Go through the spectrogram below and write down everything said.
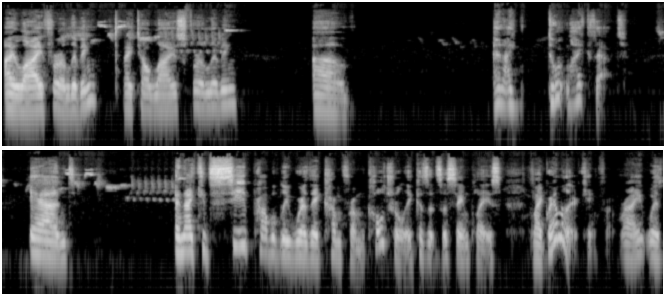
I lie for a living, I tell lies for a living. Um, and I don't like that. And and I could see probably where they come from culturally because it's the same place my grandmother came from, right? With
